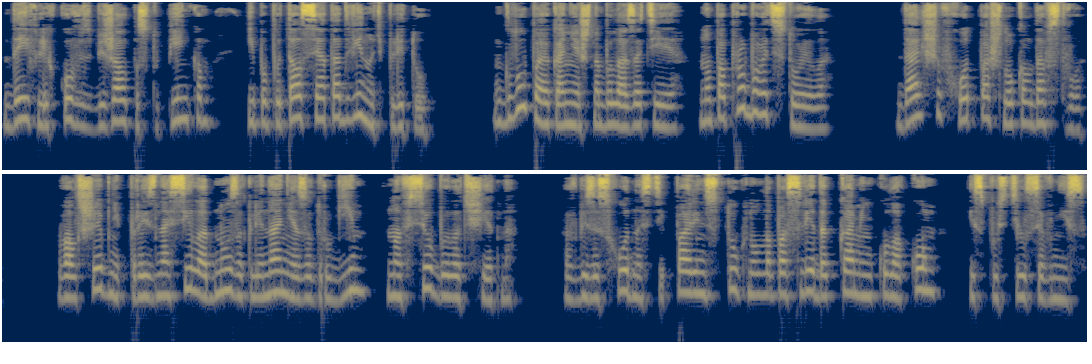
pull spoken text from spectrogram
Дэйв легко взбежал по ступенькам и попытался отодвинуть плиту. Глупая, конечно, была затея, но попробовать стоило. Дальше в ход пошло колдовство. Волшебник произносил одно заклинание за другим, но все было тщетно. В безысходности парень стукнул напоследок камень кулаком и спустился вниз.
